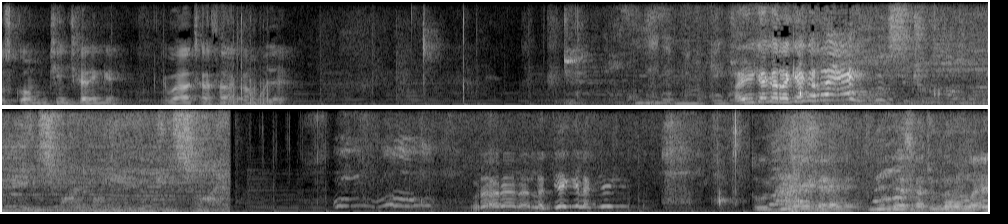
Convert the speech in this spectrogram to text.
उसको हम चेंज करेंगे। एक बार आज का सारा काम हो जाए। भाई, क्या कर रहा है? क्या कर रहा है? तो ये है, ये गैस का चूल्हा और वो है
